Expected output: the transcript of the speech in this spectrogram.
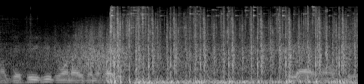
I guess he, he's the one that was in the hurry. The last one, too.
